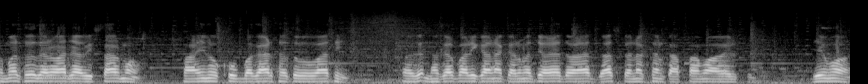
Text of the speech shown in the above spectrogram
અમરથો દરવાજા વિસ્તારમાં પાણીનો ખૂબ બગાડ થતો હોવાથી નગરપાલિકાના કર્મચારીઓ દ્વારા દસ કનેક્શન કાપવામાં આવેલ છે જેમાં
